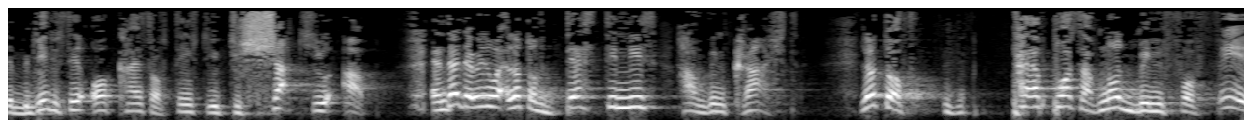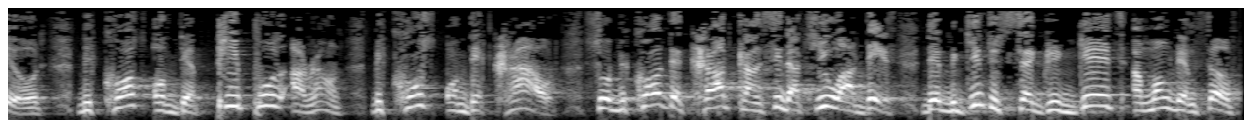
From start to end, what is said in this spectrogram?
they begin to say all kinds of things to you to shut you up. And that's the reason why a lot of destinies have been crushed. A lot of purpose have not been fulfilled because of the people around, because of the crowd. So because the crowd can see that you are this, they begin to segregate among themselves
